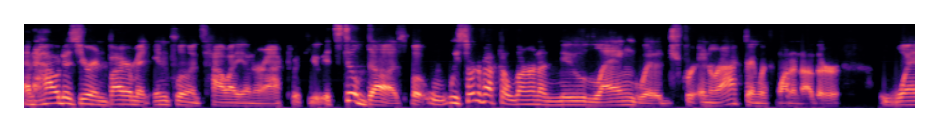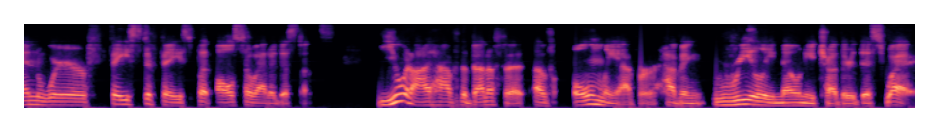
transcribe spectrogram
And how does your environment influence how I interact with you? It still does, but we sort of have to learn a new language for interacting with one another when we're face to face, but also at a distance. You and I have the benefit of only ever having really known each other this way.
